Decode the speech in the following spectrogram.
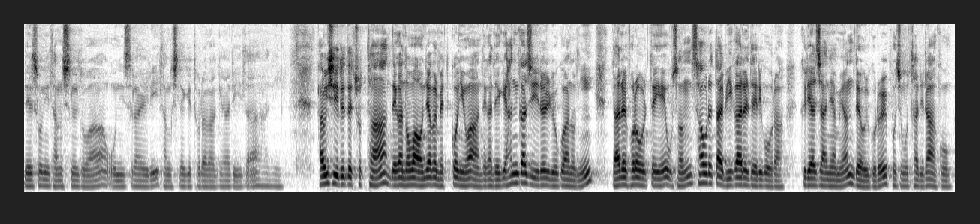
내 손이 당신을 도와 온 이스라엘이 당신에게 돌아가게 하리이다 하니. 다윗이 이르되 좋다. 내가 너와 언약을 맺거니와 내가 내게 한 가지 일을 요구하노니 나를 보러 올 때에 우선 사울의 딸 미가를 데리고 오라. 그리하지 아니하면 내 얼굴을 보지 못하리라 하고.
